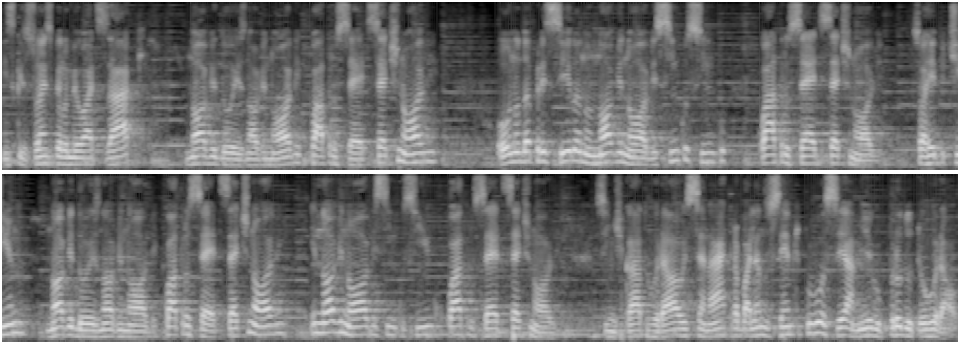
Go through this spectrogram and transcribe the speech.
Inscrições pelo meu WhatsApp 9299 4779 ou no da Priscila no 9955 4779. Só repetindo, 9299 4779 e 9955 4779. Sindicato Rural e Senar trabalhando sempre por você, amigo produtor rural.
